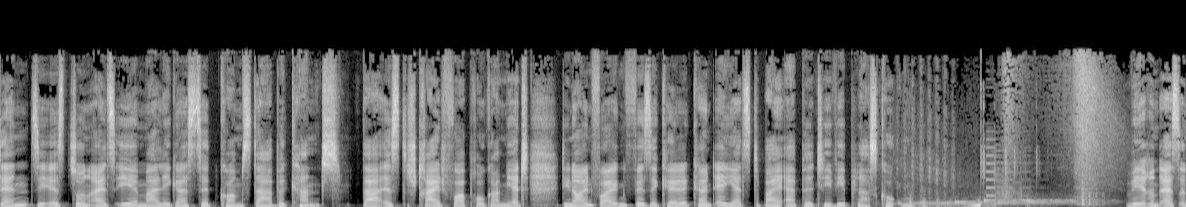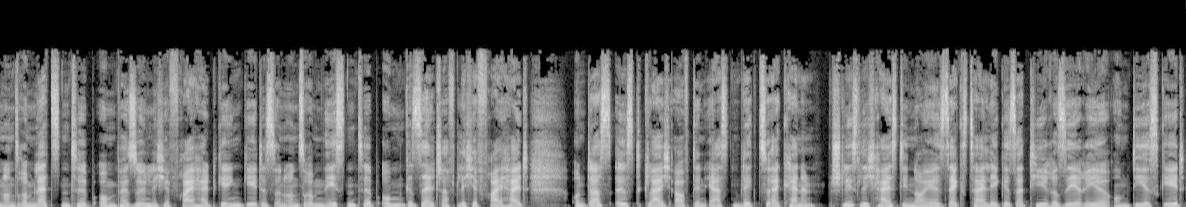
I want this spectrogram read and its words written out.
denn sie ist schon als ehemaliger Sitcom-Star bekannt. Da ist Streit vorprogrammiert. Die neuen Folgen Physical könnt ihr jetzt bei Apple TV Plus gucken. Während es in unserem letzten Tipp um persönliche Freiheit ging, geht es in unserem nächsten Tipp um gesellschaftliche Freiheit. Und das ist gleich auf den ersten Blick zu erkennen. Schließlich heißt die neue sechsteilige Satire-Serie, um die es geht,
